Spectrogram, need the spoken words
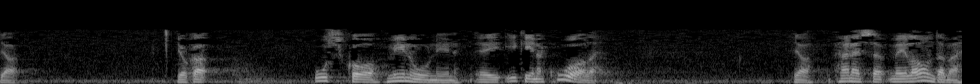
Ja joka uskoo minuun, niin ei ikinä kuole. Ja hänessä meillä on tämä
